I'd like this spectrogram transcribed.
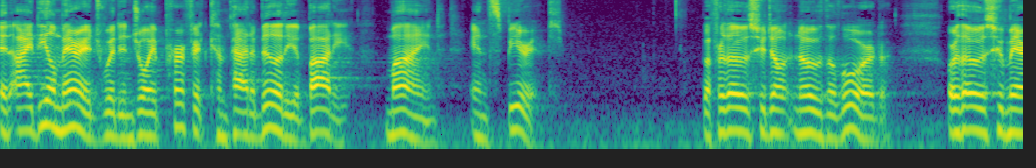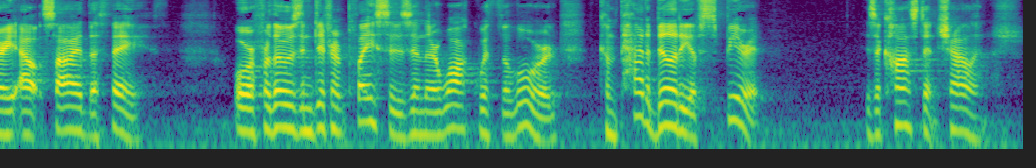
An ideal marriage would enjoy perfect compatibility of body, mind, and spirit. But for those who don't know the Lord, or those who marry outside the faith, or for those in different places in their walk with the Lord, compatibility of spirit is a constant challenge.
